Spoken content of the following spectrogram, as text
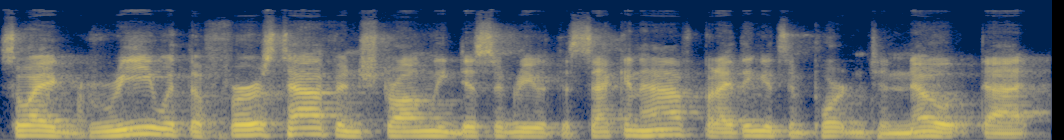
So I agree with the first half and strongly disagree with the second half. But I think it's important to note that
